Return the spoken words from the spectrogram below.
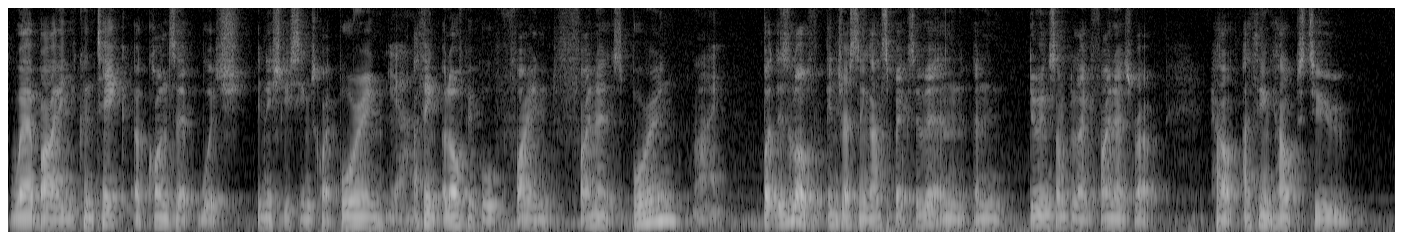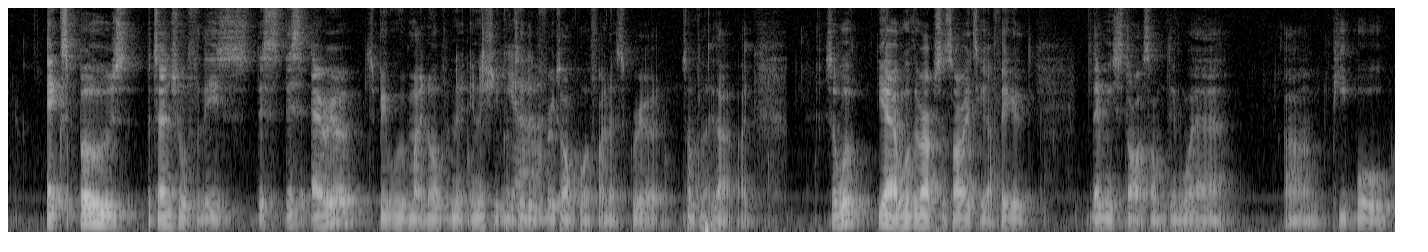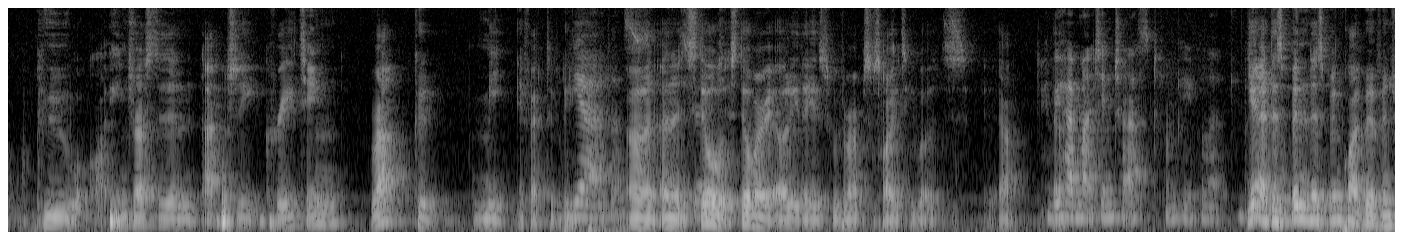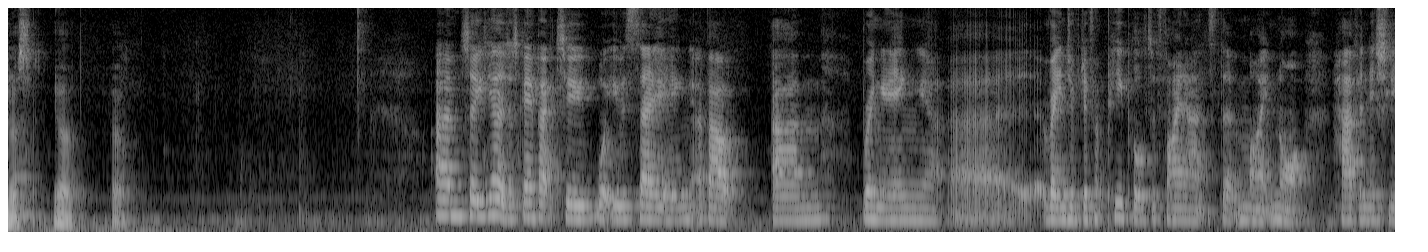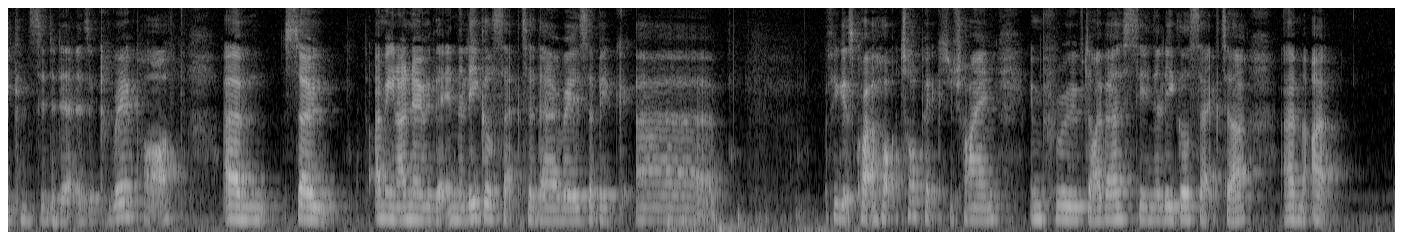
whereby you can take a concept which initially seems quite boring. yeah, I think a lot of people find finance boring, right. but there's a lot of interesting aspects of it, and and doing something like finance rap, help I think helps to expose potential for these this this area to people who might not have initially considered, Yeah. for example, a finance career, something like that. Like, so with yeah, with the rap society, I figured let me start something where um, people who are interested in actually creating rap could meet effectively. Yeah, that's. Uh, and it's that's still good. it's still very early days with rap society, but it's yeah Have you had much interest from people that? yeah. There's been there's been quite a bit of interest. Yeah, yeah. Um, so yeah, just going back to what you were saying about um, bringing uh, a range of different people to finance that might not have initially considered it as a career path. Um, so, I mean, I know that in the legal sector there is a big. Uh, I think it's quite a hot topic to try and improve diversity in the legal sector. Um, I,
